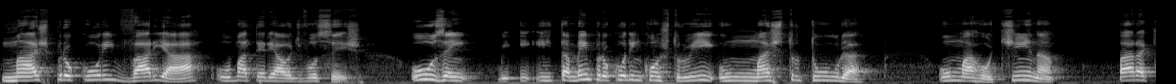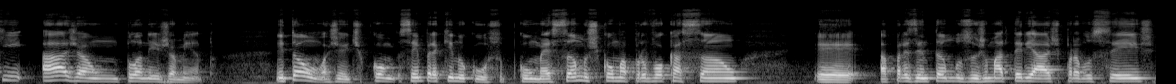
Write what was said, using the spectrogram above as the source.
Mas procurem variar o material de vocês. Usem e, e também procurem construir uma estrutura, uma rotina para que haja um planejamento. Então, a gente, sempre aqui no curso, começamos com uma provocação, é, apresentamos os materiais para vocês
